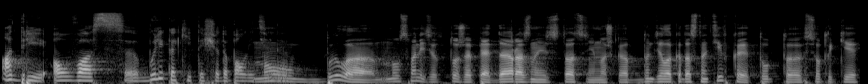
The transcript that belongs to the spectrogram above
Андрей, а у вас э, были какие-то еще дополнительные? Ну, было, ну, смотрите, это тоже опять, да, разные ситуации немножко. Одно дело, когда с нативкой, тут все-таки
